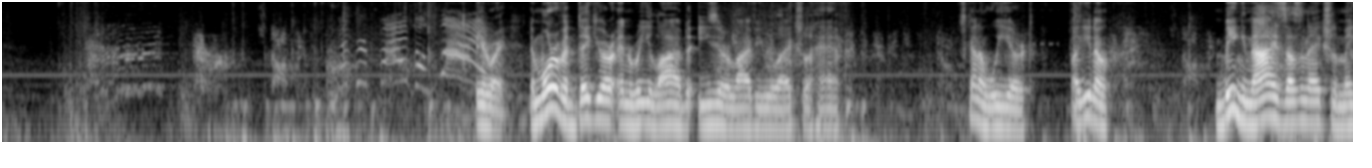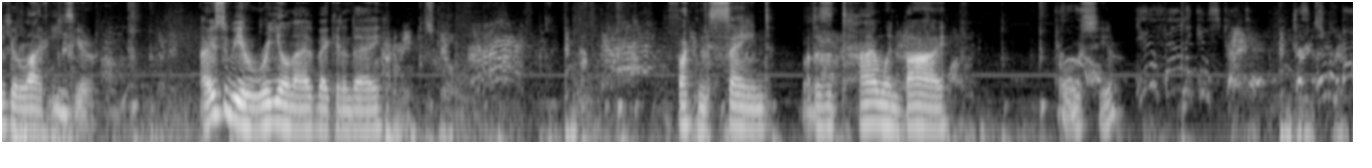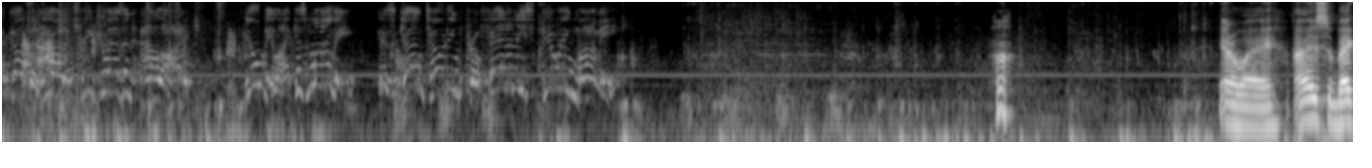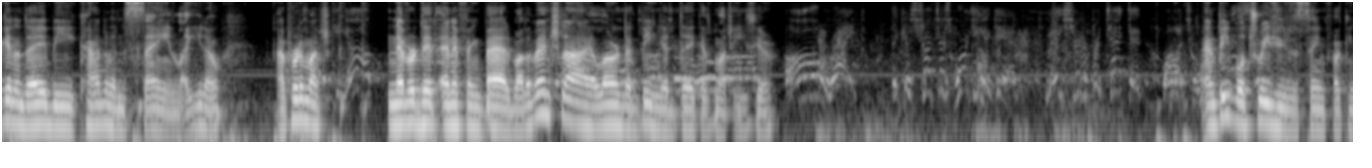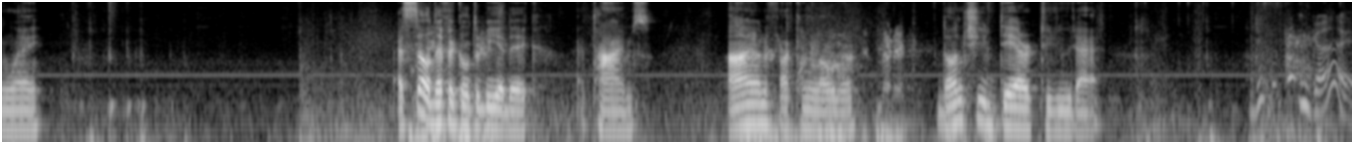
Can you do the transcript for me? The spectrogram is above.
Stop it. Number 505! Either way, the more of a digger in real life, the easier life you will actually have. It's kind of weird. Like, you know, being nice doesn't actually make your life easier. I used to be real nice back in the day. Fucking saint. But as the time went by... Oh, Overseer? You found a constructor. Just boot him back up and he ought to treat you as an ally. You'll be like his mommy. His gun-toting, profanity-spewing mommy. Huh. Way, I used to back in the day be kind of insane. Like, you know, I pretty much never did anything bad, but eventually I learned that being a dick is much easier. And people treat you the same fucking way. It's still difficult to be a dick at times. Iron fucking loader. Don't you dare to do that. This is getting good.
